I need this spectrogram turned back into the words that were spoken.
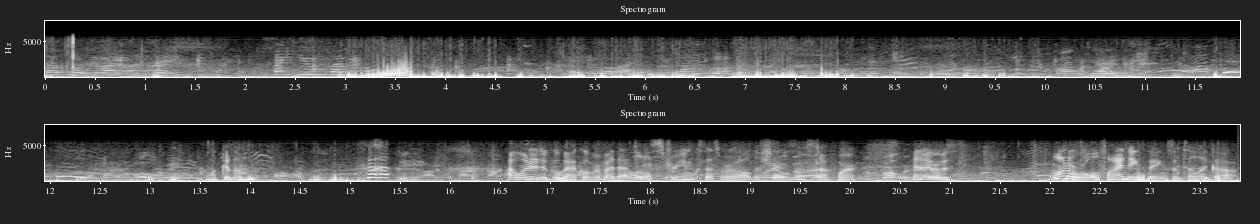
That's what we like to see. Thank you very much. Yeah, you're alright. You can have a quick lunch break. Look at them. I wanted to go back over by that little stream because that's where all the shells and stuff were. And I was on a roll finding things until I got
